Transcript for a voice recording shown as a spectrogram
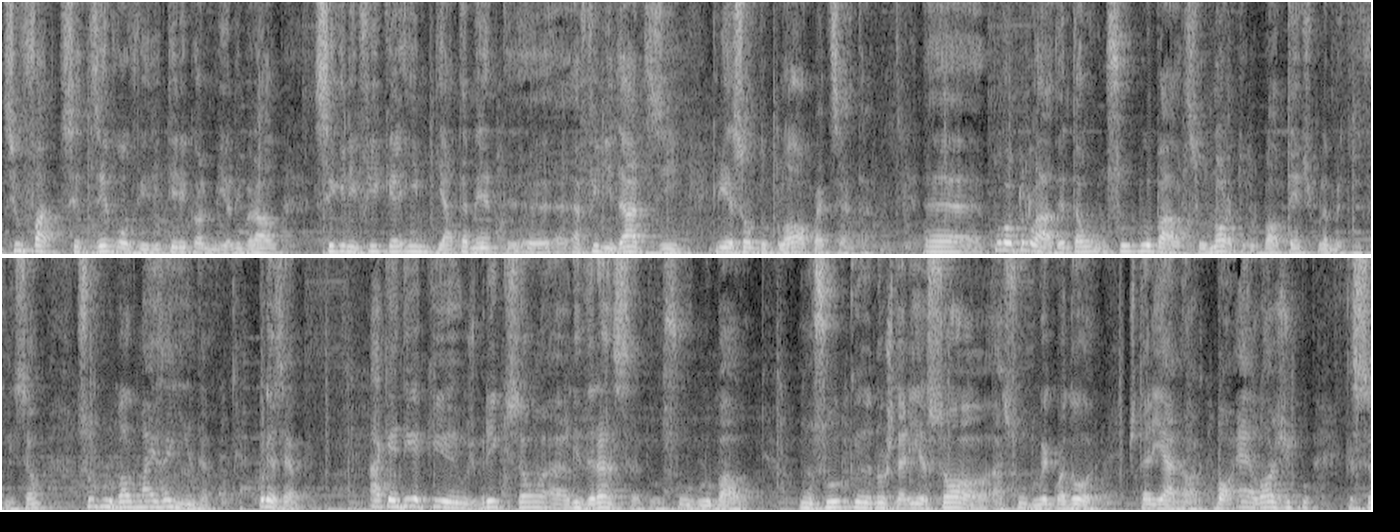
se o facto de ser desenvolvido e ter economia liberal significa imediatamente uh, afinidades e criação de bloco, etc. Eh, por outro lado, então, o sul global, se o norte global tem os problemas de definição, sul global mais ainda. Por exemplo, há quem diga que os BRICS são a liderança do sul global. Um sul que não estaria só a sul do Equador, estaria a norte. Bom, é lógico que se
